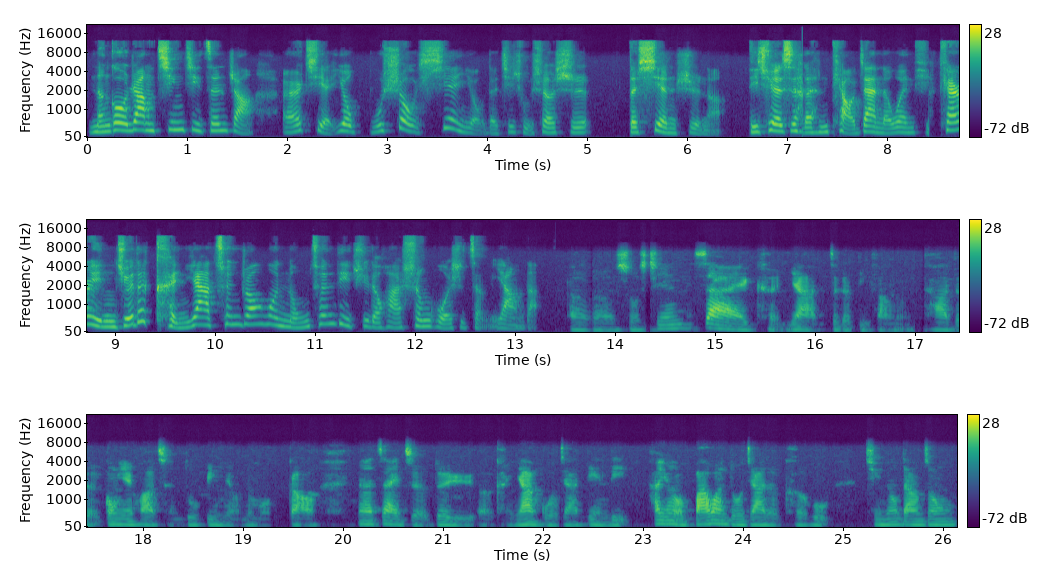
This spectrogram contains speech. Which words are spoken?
能够让经济增长，而且又不受现有的基础设施的限制呢？的确是很很挑战的问题。Terry，你觉得肯亚村庄或农村地区的话，生活是怎么样的？呃，首先在肯亚这个地方呢，它的工业化程度并没有那么高。那再者，对于呃肯亚国家电力，它拥有八万多家的客户，其中当中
